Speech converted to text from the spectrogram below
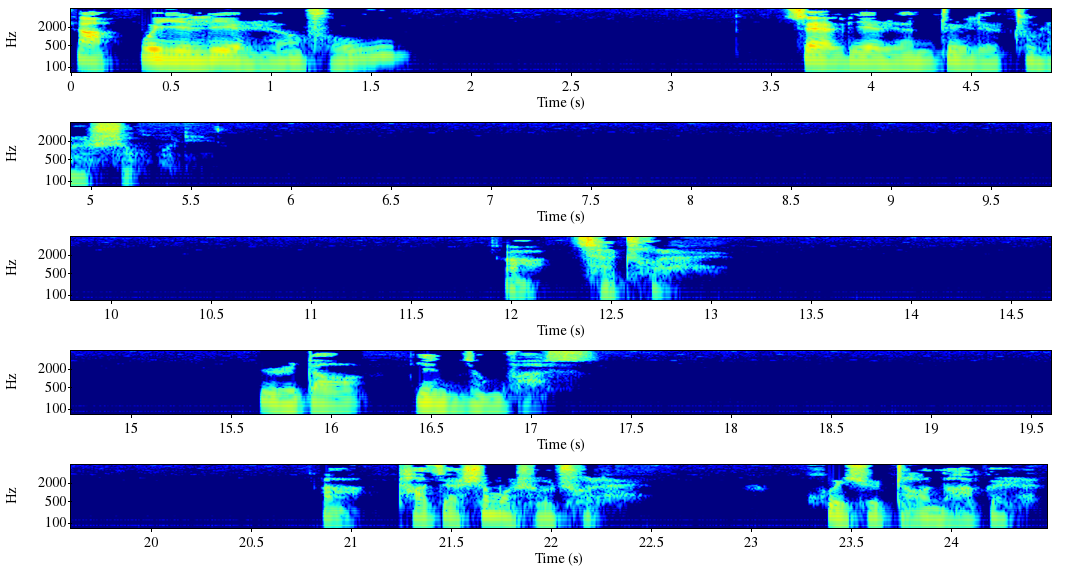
啊，为猎人服务，在猎人队里住了十五年，啊，才出来，遇到印宗法师，啊，他在什么时候出来，会去找哪个人，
